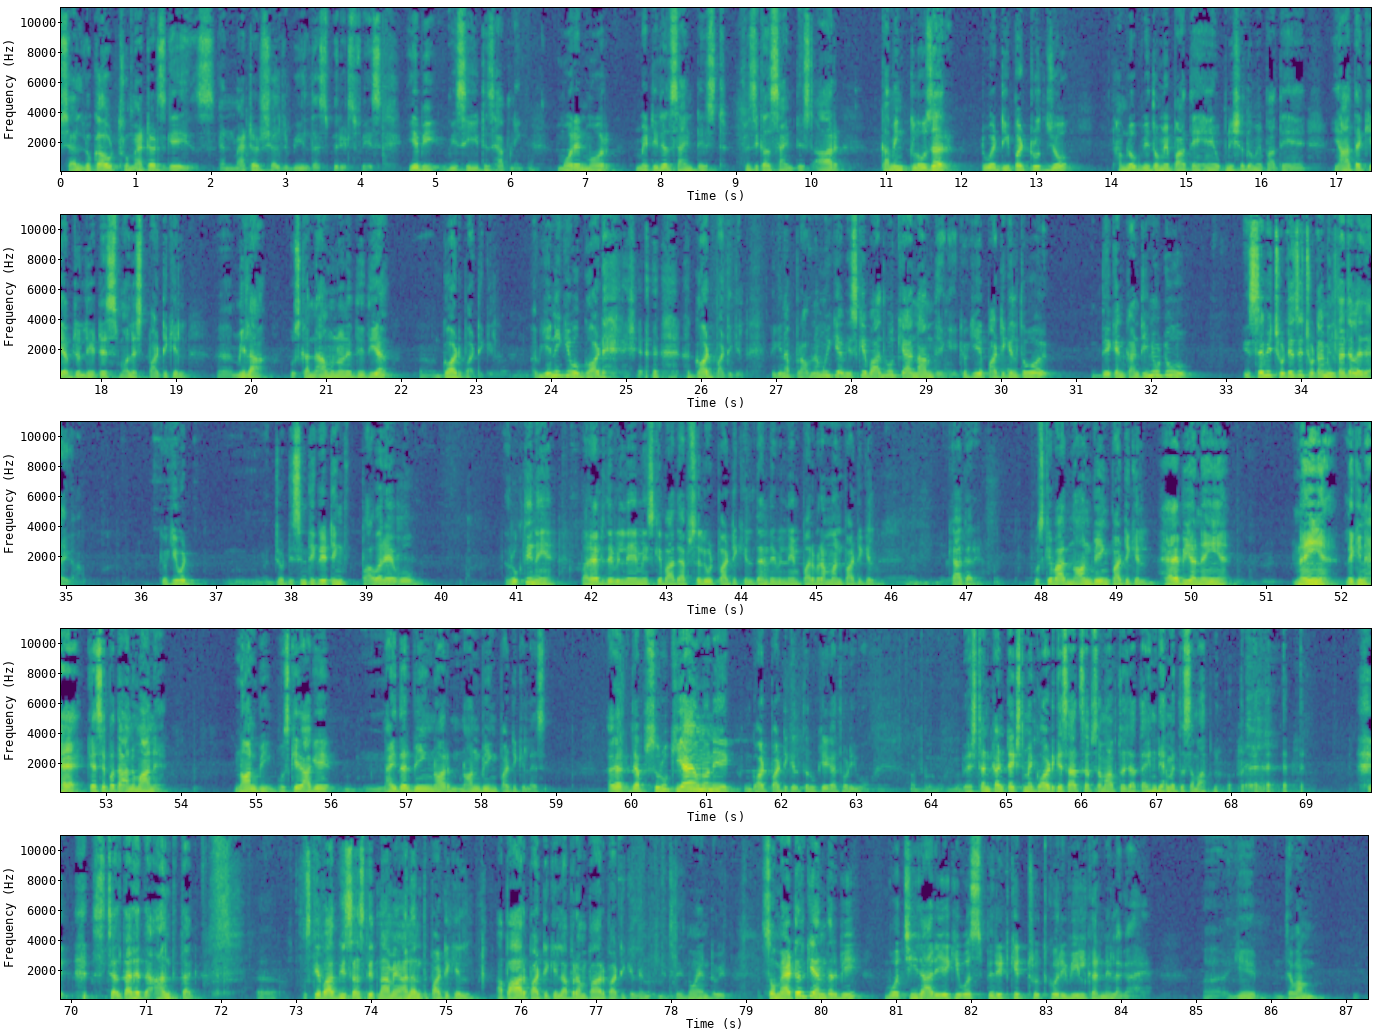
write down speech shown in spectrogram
shall look out through matter's gaze and matter shall reveal the spirit's face ये भी we see it is happening more and more material scientist physical scientist are coming closer to a deeper truth जो हम लोग वेदों में पाते हैं, उपनिषदों में पाते हैं। यहाँ तक कि अब जो लेटेस्ट स्मॉलेस्ट पार्टिकल मिला, उसका नाम उन्होंने दे दिया गॉड पार्टिकल अब ये नहीं कि वो गॉड है गॉड पार्टिकल लेकिन अब प्रॉब्लम हुई कि अब इसके बाद वो क्या नाम देंगे? क्योंकि ये पार्टिकल तो दे कैन कंटिन्यू टू इससे भी छोटे से छोटा मिलता चला जाएगा। क्योंकि वो, जो डिसइंटीग्रेटिंग पावर है, वो रुकती नहीं है। पर दे विल नेम इसके बाद absolute particle then they will name Para Brahman particle क्या करें? उसके बाद नॉन बीइंग पार्टिकल है भी या नहीं है? नहीं है, लेकिन है। कैसे पता अनुमान है? नॉन बीइंग उसके आगे neither being nor non being particle ऐसे अगर जब शुरू किया है उन्होंने एक गॉड पार्टिकल तो रुकेगा थोड़ी वो। अब वेस्टर्न कंटेक्स्ट में गॉड के साथ सब समाप्त हो जाता है। इंडिया में तो समाप्त नहीं होता है। चलता रहता है अंत तक। उसके बाद भी संस्कृत नाम है अनंत पार्टिकल अपार पार्टिकल अपरम्पार particle it's no end to it so matter के अंदर भी वो चीज़ आ रही है कि वो स्पिरिट के ट्रुथ को रिवील करने लगा है। ये जब हम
